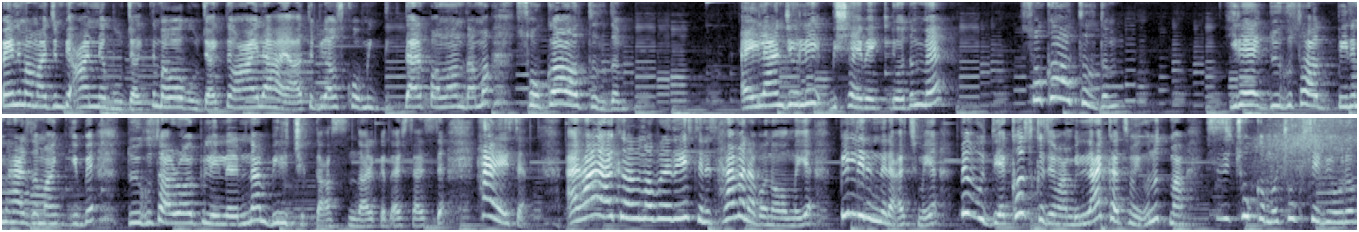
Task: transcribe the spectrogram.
Benim amacım bir anne bulacaktım, baba bulacaktım. Aile hayatı, biraz komiklikler falan da ama sokağa atıldım. Eğlenceli bir şey bekliyordum ve sokağa atıldım. Yine duygusal benim her zamanki gibi duygusal roleplaylerimden biri çıktı aslında arkadaşlar size. Her neyse. Eğer hala kanalıma abone değilseniz hemen abone olmayı, bildirimleri açmayı ve bu videoya koskocaman bir like atmayı unutma. Sizi çok ama çok seviyorum.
